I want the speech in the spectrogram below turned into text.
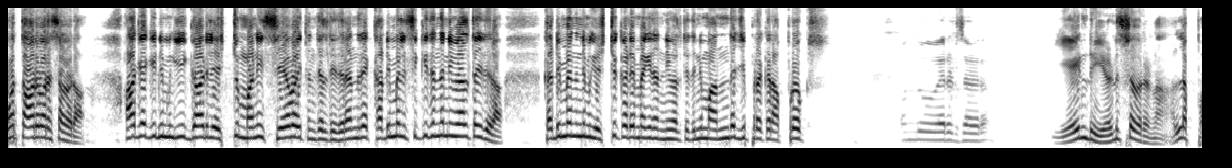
ಮೂವತ್ತಾರೂವರೆ ಸಾವಿರ. ಹಾಗಾಗಿ ನಿಮಗೆ ಈ ಗಾಡಿಯಲ್ಲಿ ಎಷ್ಟು ಮನಿ ಸೇವ್ ಆಯ್ತು ಅಂತ ಹೇಳ್ತಿದ್ದೀರಾ? ಅಂದರೆ ಕಡಿಮೆಯಲ್ಲಿ ಸಿಕ್ಕಿದೆ ಅಂತ ನೀವು ಹೇಳ್ತಾ ಇದ್ದೀರಾ? ಕಡಿಮೆ ಅಂದರೆ ನಿಮಗೆ ಎಷ್ಟು ಕಡಿಮೆ ಆಗಿದೆ ನೀವು ಹೇಳ್ತಿದ್ದೀರಿ ನಿಮ್ಮ ಅಂದಾಜಿ ಪ್ರಕಾರ ಅಪ್ರೋಕ್ಸ್ ಒಂದು ಎರಡು ಸಾವಿರ. ಏನ್ರಿ ಎರಡು ಸಾವಿರನಾ? ಅಲ್ಲಪ್ಪ.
